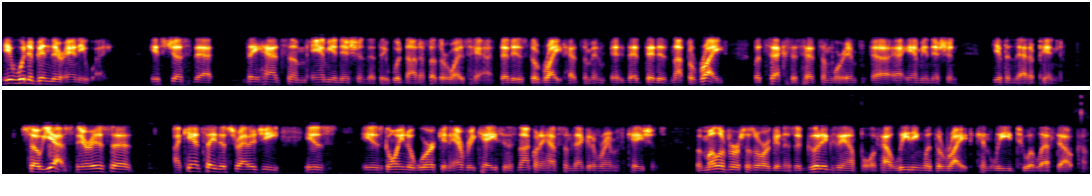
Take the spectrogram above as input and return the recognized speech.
It would have been there anyway. It's just that they had some ammunition that they would not have otherwise had. That is, the right had some that that is not the right, but sexists had some more uh, ammunition given that opinion. So yes, there is a I can't say this strategy is is going to work in every case and it's not going to have some negative ramifications. But Muller versus Oregon is a good example of how leading with the right can lead to a left outcome.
